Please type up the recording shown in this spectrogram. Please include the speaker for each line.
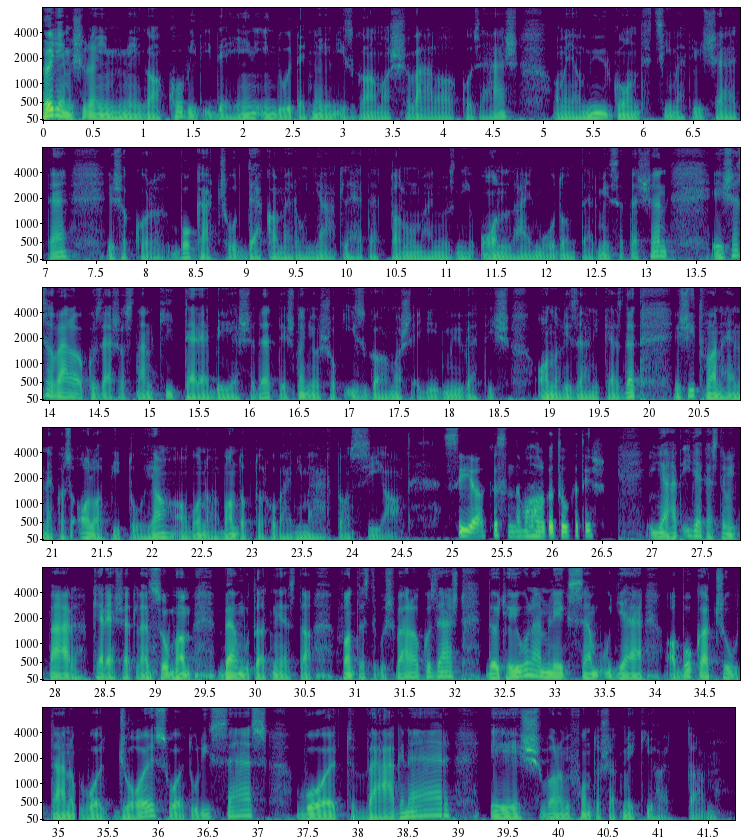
Speaker 1: Hölgyeim és uraim, még a Covid idején indult egy nagyon izgalmas vállalkozás, amely a Műgond címet viselte, és akkor Boccaccio Decameronját lehetett tanulmányozni online módon természetesen, és ez a vállalkozás aztán kiterebélyesedett, és nagyon sok izgalmas egyéb művet is analizálni kezdett, és itt van ennek az alapítója a vonalban, dr. Hoványi Márton. Szia!
Speaker 2: Szia, köszönöm a hallgatókat is.
Speaker 1: Igen, hát igyekeztem itt pár keresetlen szóban bemutatni ezt a fantasztikus vállalkozást, de hogyha jól emlékszem, ugye a Boccaccio után volt Joyce, volt Ulysses, volt Wagner, és valami fontosat még kihagytam.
